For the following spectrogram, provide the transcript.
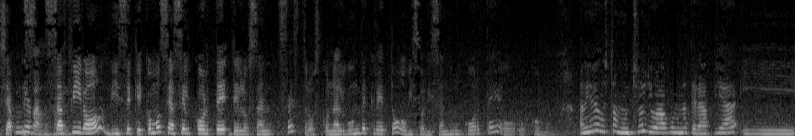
Zafiro dice que cómo se hace el corte de los ancestros, con algún decreto o visualizando un corte o, cómo. A mí me gusta mucho, yo hago una terapia y,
